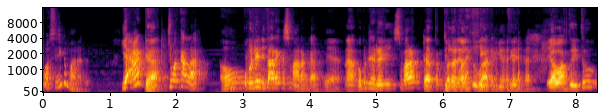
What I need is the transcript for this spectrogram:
posisinya ke mana tuh? Ya ada, cuma kalah. Oh. Kemudian ditarik ke Semarang kan. Yeah. Nah, kemudian dari Semarang datang bala bantuan gitu ya. Ya waktu itu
